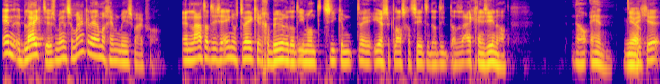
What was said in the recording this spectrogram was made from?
En het blijkt dus, mensen maken er helemaal geen misbruik van. En laat dat eens één of twee keer gebeuren dat iemand stiekem twee eerste klas gaat zitten, dat, die, dat het eigenlijk geen zin had. Nou en? ja. Weet je?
